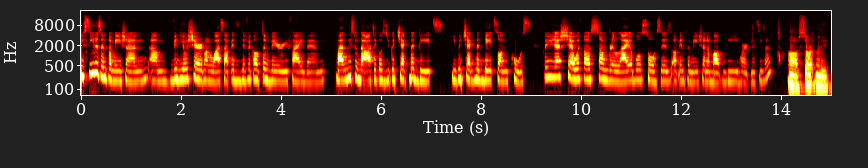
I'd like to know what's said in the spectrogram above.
you see this information, um, video sharing on WhatsApp, it's difficult to verify them. But at least with the articles, you could check the dates. You could check the dates on posts. Could you just share with us some reliable sources of information about the hurricane season? Uh, certainly.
